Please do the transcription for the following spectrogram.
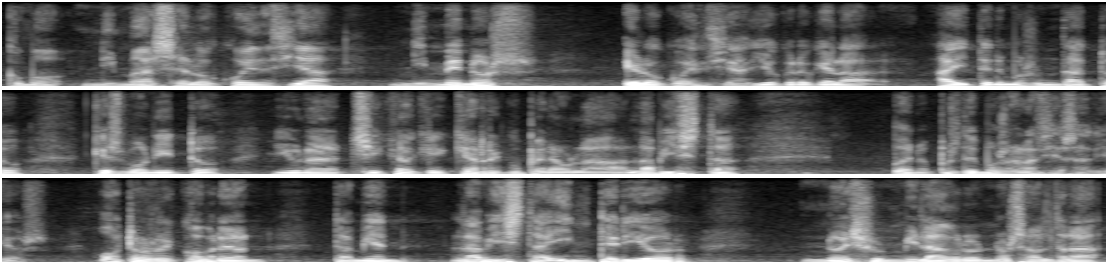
como ni más elocuencia ni menos elocuencia. Yo creo que la, ahí tenemos un dato que es bonito y una chica que, ha recuperado la, vista. Bueno, pues demos gracias a Dios. Otros recobran también la vista interior. No es un milagro, no saldrá,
